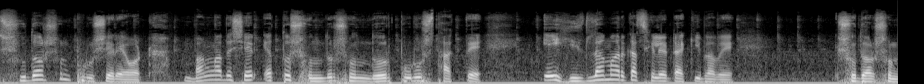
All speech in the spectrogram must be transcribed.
সুদর্শন পুরুষের অ্যাওয়ার্ড। বাংলাদেশের এত সুন্দর সুন্দর পুরুষ থাকতে এই হিজলামার্কা ছেলেটা কীভাবে সুদর্শন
